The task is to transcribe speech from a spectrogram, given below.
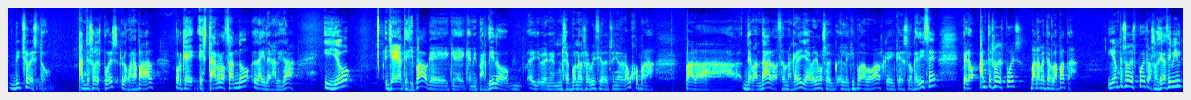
Dicho esto, antes o después lo van a pagar, porque está rozando la ilegalidad. Y yo ya he anticipado que, mi partido eh, se pone al servicio del señor Araujo para, para demandar o hacer una querella, ya veremos el, equipo de abogados qué es lo que dice, pero antes o después van a meter la pata. Y antes o después la sociedad civil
